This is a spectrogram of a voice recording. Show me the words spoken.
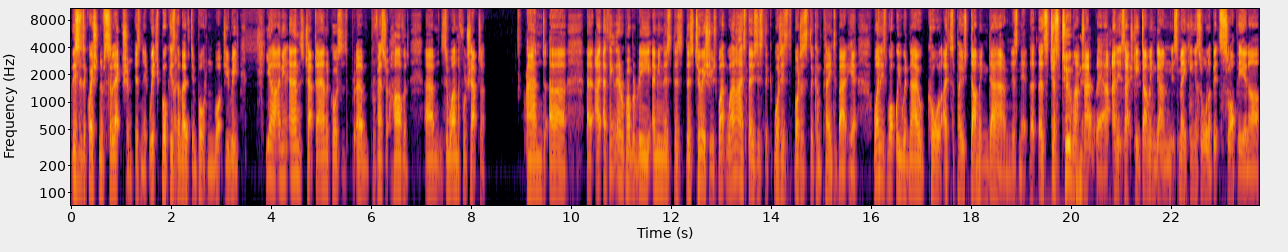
this is a question of selection, isn't it? Which book is right. the most important? What do you read? Yeah, I mean, Ann's chapter. Anne, of course, is um, professor at Harvard. Um, it's a wonderful chapter and uh, I, I, think there are probably. I mean, there's there's there's two issues. One, one, I suppose, is the what is what is the complaint about here? One is what we would now call, I suppose, dumbing down, isn't it? That there's just too much out there, and it's actually dumbing down. and It's making us all a bit sloppy in our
